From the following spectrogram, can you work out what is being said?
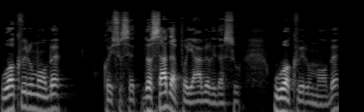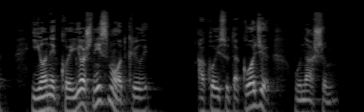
u okviru mobe, koji su se do sada pojavili da su u okviru mobe, i one koje još nismo otkrili, a koji su takođe u našem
